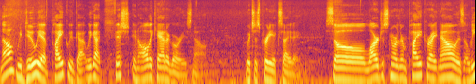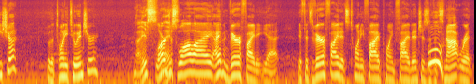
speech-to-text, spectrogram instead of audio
No. We do. We have pike. We've got we got fish in all the categories now, which is pretty exciting. So largest northern pike right now is Alicia, with a 22 incher. Nice. Largest nice. walleye. I haven't verified it yet. If it's verified, it's 25.5 inches. If it's not, we're at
